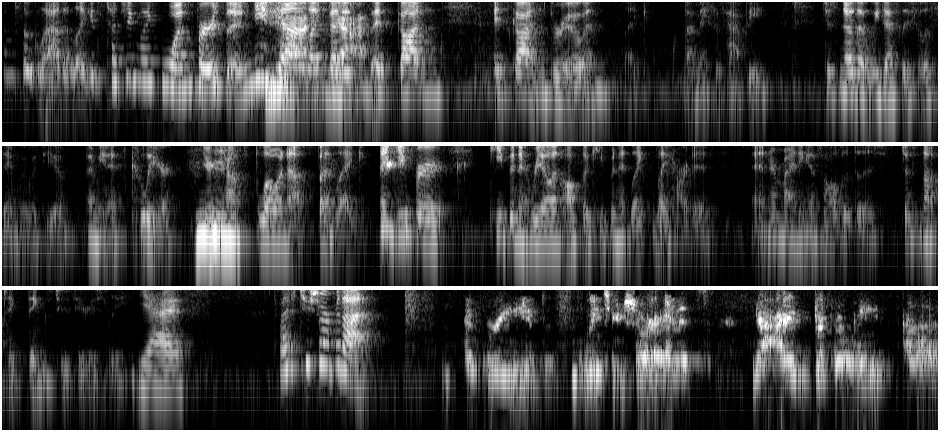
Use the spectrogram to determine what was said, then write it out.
I'm so glad that like it's touching like one person, you know, Yeah, like that yeah. it's it's gotten it's gotten through and like that makes us happy. Just know that we definitely feel the same way with you. I mean, it's clear your mm-hmm. account's blowing up, but like thank you for keeping it real and also keeping it like lighthearted and reminding us all to just just not take things too seriously. Yes. Life's too short for that. Agreed. Way too short. And it's, yeah, I definitely uh,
